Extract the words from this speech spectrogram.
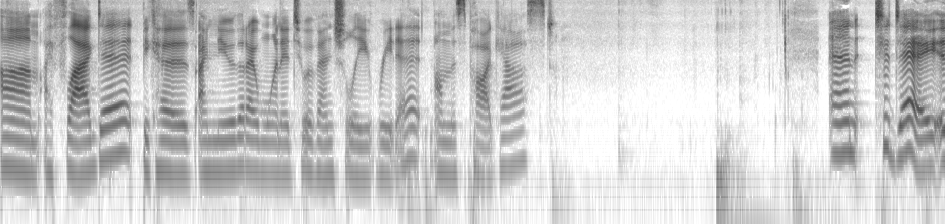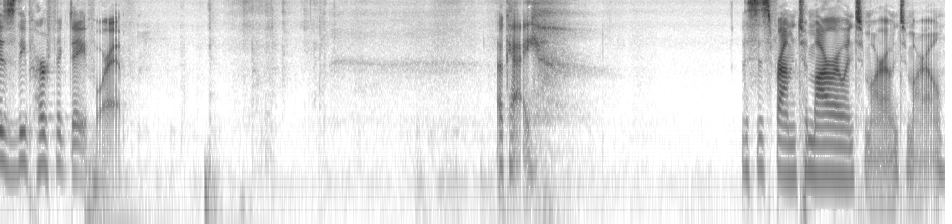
Um, I flagged it because I knew that I wanted to eventually read it on this podcast. And today is the perfect day for it. Okay. This is from Tomorrow and Tomorrow and Tomorrow.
